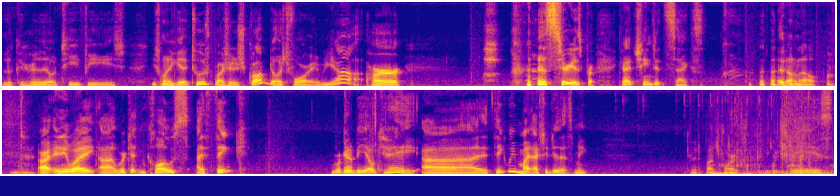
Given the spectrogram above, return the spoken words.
Look at her little teethies. You just want to get a toothbrush and scrub those for him. Yeah, her. Serious. Can I change its sex? I don't know. All right. Anyway, uh, we're getting close. I think we're gonna be okay. Uh, I think we might actually do this. Let me give it a bunch more these.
